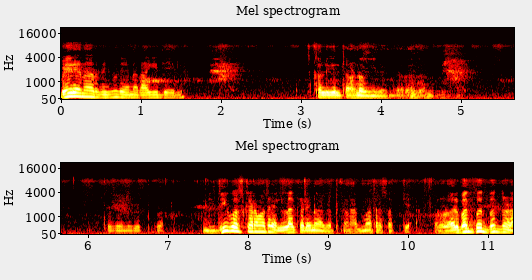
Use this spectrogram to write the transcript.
ಬೇರೆ ಏನಾದ್ರು ನಿಮ್ದು ಏನಾರು ಆಗಿದೆಯಾ ಇಲ್ಲಿ? ಕಲ್ಲಿಗಿಲ್ ಅಂತ ಹೋಗಿದೆ ಅಂತ ಏನು ಗೊತ್ತಿಲ್ಲ. ನಿಧಿಗೋಸ್ಕರ ಮಾತ್ರ ಎಲ್ಲ ಕಡೆನೂ ಆಗತ್ತೆ ಕಣ, ಅದು ಮಾತ್ರ ಸತ್ಯ. ಅವ್ರು ಬಂದು ಬಂದು ಬಂದು ನೋಡ.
